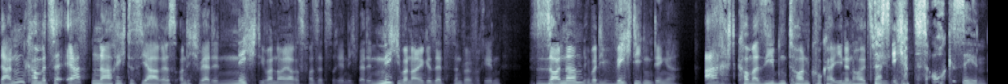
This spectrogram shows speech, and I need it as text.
Dann kommen wir zur ersten Nachricht des Jahres und ich werde nicht über Neujahresvorsätze reden, ich werde nicht über neue Gesetzesentwürfe reden, sondern über die wichtigen Dinge. 8,7 Tonnen Kokain in Das, Holzfliesen. ich habe das auch gesehen.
